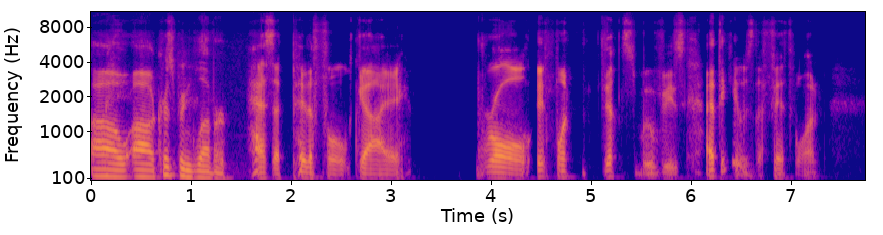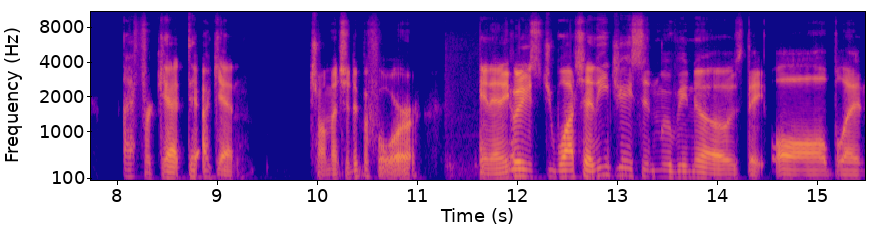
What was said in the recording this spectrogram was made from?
Oh, uh Crispin Glover. Has a pitiful guy role in one of those movies. I think it was the fifth one. I forget again. Sean mentioned it before. And anybody who's watched any Jason movie knows they all blend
